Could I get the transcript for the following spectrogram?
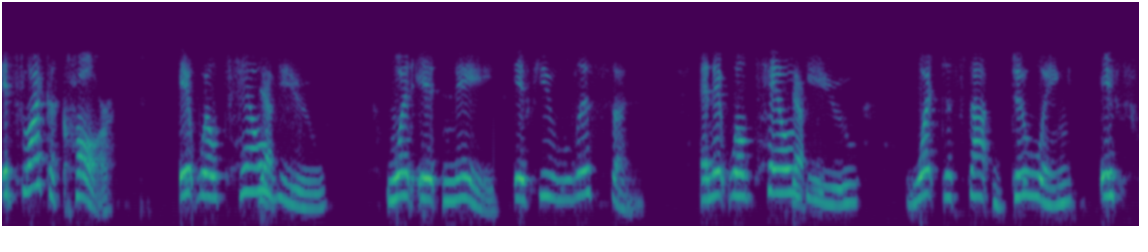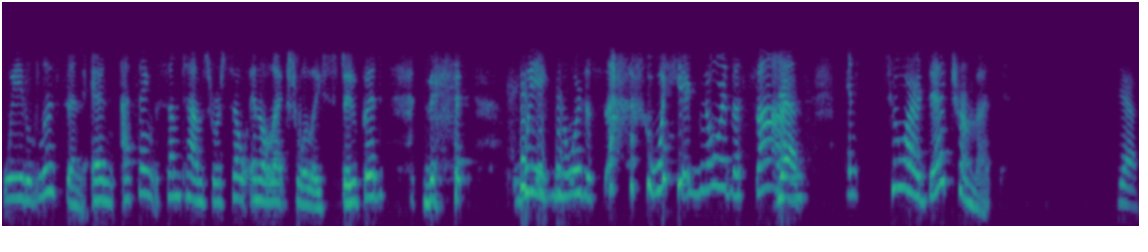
it's like a car it will tell Yes. you what it needs if you listen and it will tell Yes. you what to stop doing if we listen and i think sometimes we're so intellectually stupid that we ignore the we ignore the signs and to our detriment Yes,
